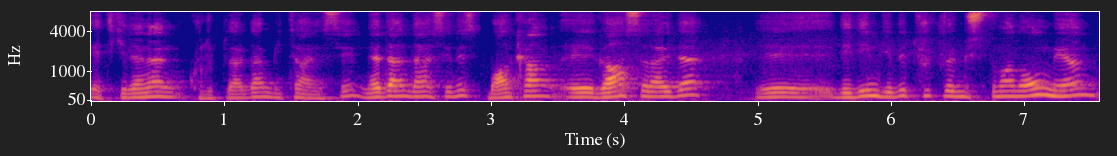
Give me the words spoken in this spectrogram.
etkilenen kulüplerden bir tanesi. Neden derseniz Balkan e, Galatasaray'da e, dediğim gibi Türk ve Müslüman olmayan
